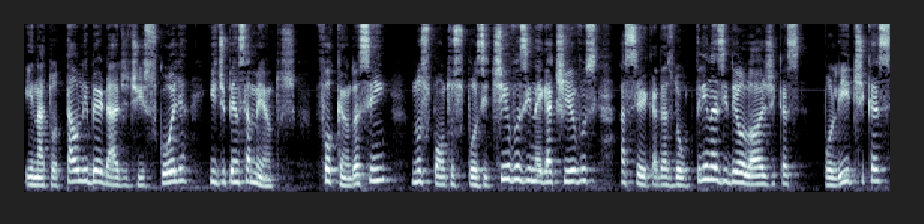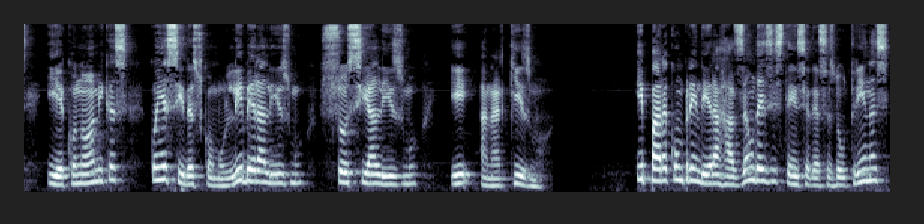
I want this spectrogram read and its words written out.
e na total liberdade de escolha e de pensamentos, focando assim nos pontos positivos e negativos acerca das doutrinas ideológicas, políticas e econômicas conhecidas como liberalismo, socialismo e anarquismo. E para compreender a razão da existência dessas doutrinas,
